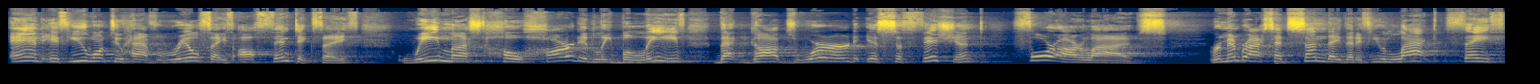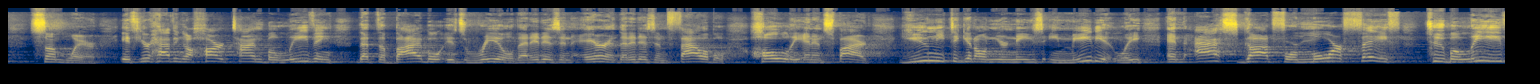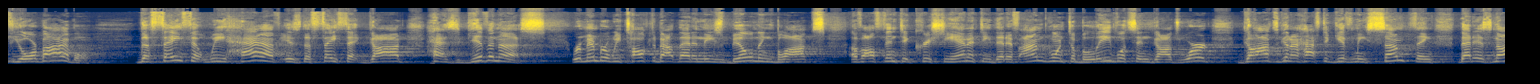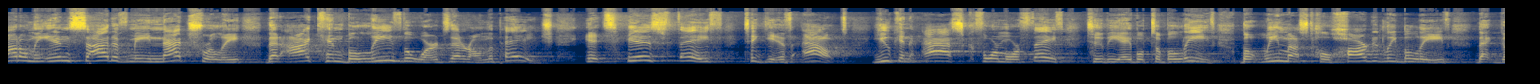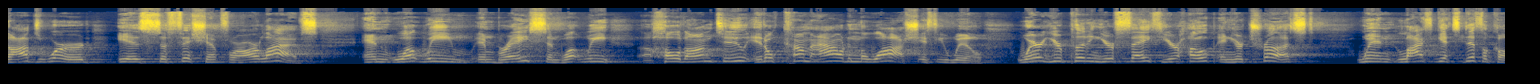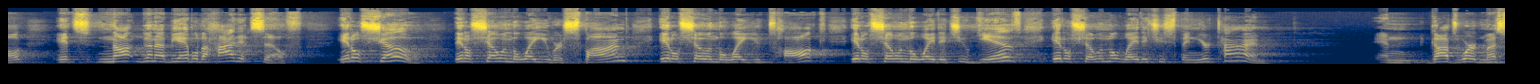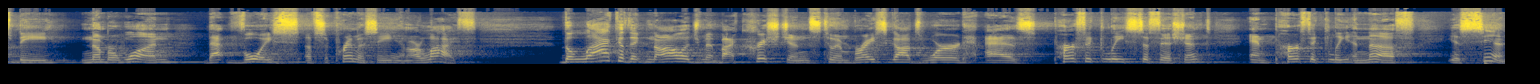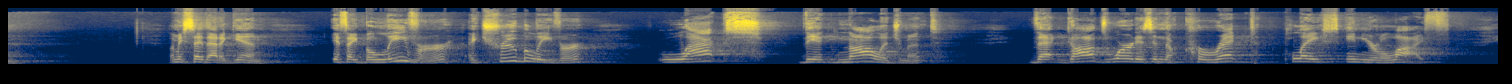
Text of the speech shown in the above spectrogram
And if you want to have real faith, authentic faith, we must wholeheartedly believe that God's word is sufficient for our lives. Remember, I said Sunday that if you lack faith somewhere, if you're having a hard time believing that the Bible is real, that it is inerrant, that it is infallible, holy, and inspired, you need to get on your knees immediately and ask God for more faith to believe your Bible. The faith that we have is the faith that God has given us. Remember, we talked about that in these building blocks of authentic Christianity that if I'm going to believe what's in God's word, God's going to have to give me something that is not only inside of me naturally, that I can believe the words that are on the page. It's His faith to give out. You can ask for more faith to be able to believe, but we must wholeheartedly believe that God's word is sufficient for our lives. And what we embrace and what we uh, hold on to, it'll come out in the wash, if you will, where you're putting your faith, your hope, and your trust when life gets difficult. It's not going to be able to hide itself. It'll show It'll show in the way you respond. It'll show in the way you talk. It'll show in the way that you give. It'll show in the way that you spend your time. And God's word must be, number one, that voice of supremacy in our life. The lack of acknowledgement by Christians to embrace God's word as perfectly sufficient and perfectly enough is sin. Let me say that again. If a believer, a true believer, lacks the acknowledgement that God's word is in the correct place in your life,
